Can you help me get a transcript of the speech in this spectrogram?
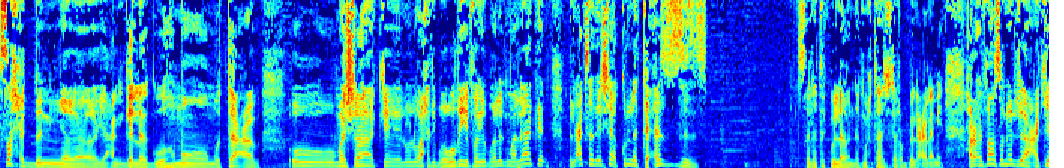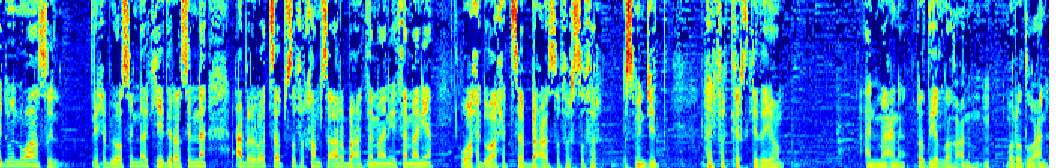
صح الدنيا يعني قلق وهموم وتعب ومشاكل والواحد يبغى وظيفة ويبغى لقمة لكن بالعكس هذه الاشياء كلها تعزز صلتك بالله وإنك محتاج لرب العالمين. حنروح الفاصل ونرجع أكيد ونواصل. يحب يواصلنا أكيد يراسلنا عبر الواتساب صفر خمسة أربعة ثمانية ثمانية واحد واحد سبعة صفر صفر. بس من جد هل فكرت كذا يوم عن معنى رضي الله عنهم ورضوا عنه؟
